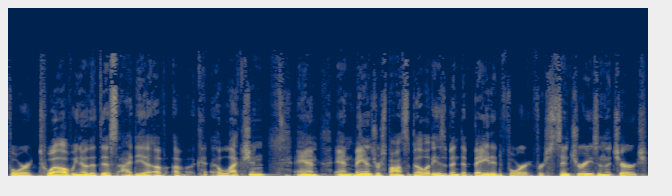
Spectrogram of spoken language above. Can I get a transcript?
412 we know that this idea of, of election and, and man's responsibility has been debated for, for centuries in the church.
